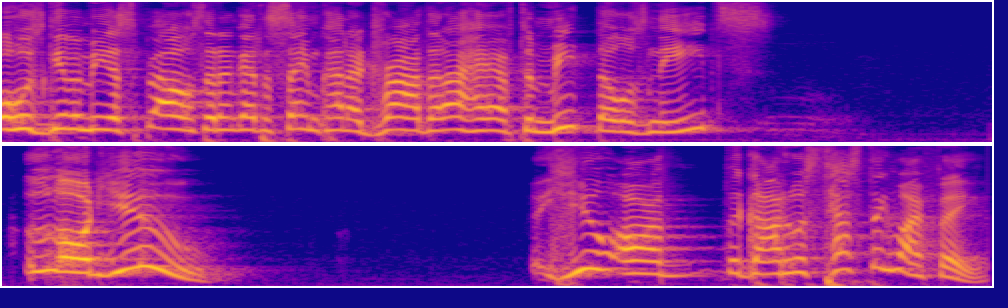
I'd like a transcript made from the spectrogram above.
or who's giving me a spouse that ain't got the same kind of drive that I have to meet those needs. Lord, you. You are the God who is testing my faith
